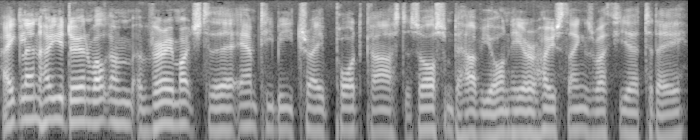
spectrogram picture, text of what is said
Hi Glenn, how you doing? Welcome very much to the MTB Tribe podcast. It's awesome to have you on here. How's things with you today?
